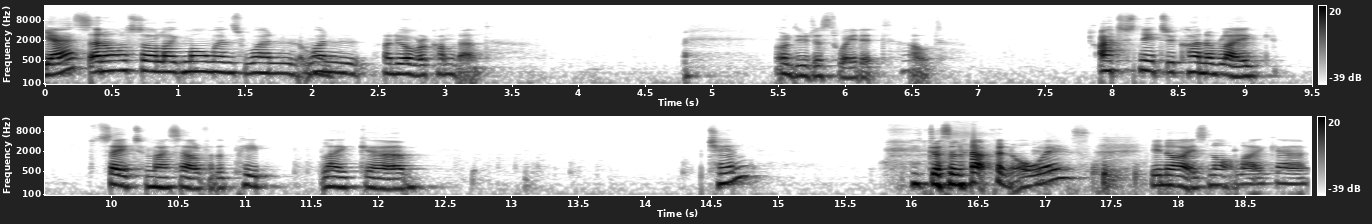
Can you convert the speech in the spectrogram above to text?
Yes, and also like moments when Mm. when How do you overcome that? Or do you just wait it out? I just need to kind of like say to myself that people like uh, chill. It doesn't happen always, you know. It's not like uh,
